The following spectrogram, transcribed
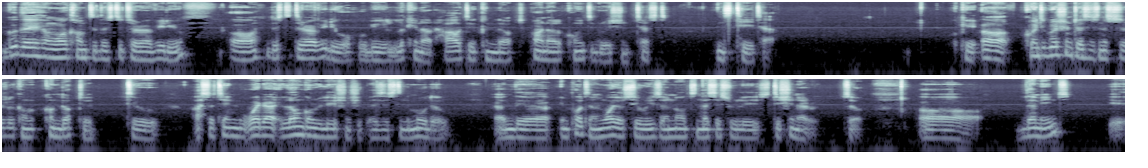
Good day and welcome to this tutorial video. Uh, this tutorial video will be looking at how to conduct panel co-integration test in Stata. Okay, uh, cointegration test is necessarily con conducted to ascertain whether a long-run relationship exists in the model and they're important why your series are not necessarily stationary. So, uh, that means uh,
